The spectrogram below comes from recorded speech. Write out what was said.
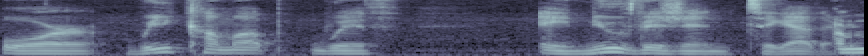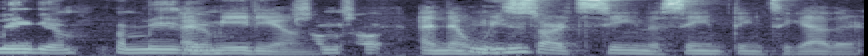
or we come up with a new vision together. A medium, a medium, a medium. And then we Mhm. start seeing the same thing together.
